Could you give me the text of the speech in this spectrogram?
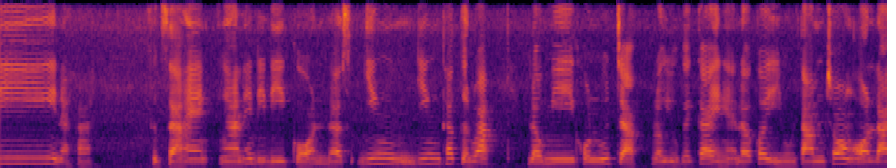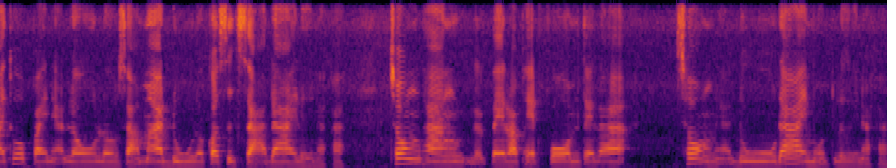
ดีๆนะคะ ศึกษาให้งานให้ดีๆก่อน แล้วยิ่งยิ่งถ้าเกิดว่าเรามีคนรู้จักเราอยู่ใกล้ๆเนี่ยแล้วก็อยู่ตามช่องออนไลน์ทั่วไปเนี่ยเราเราสามารถดูแล้วก็ศึกษาได้เลยนะคะ ช่องทางแต่ละแพลตฟอร์ม แต่ละช่องเนี่ยดูได้หมดเลยนะคะ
